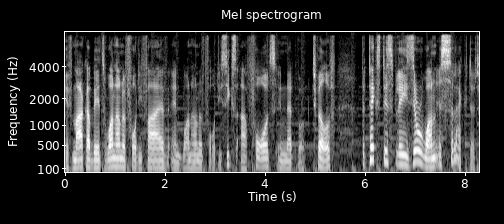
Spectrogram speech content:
If marker bits 145 and 146 are false in network 12, the text display 01 is selected.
